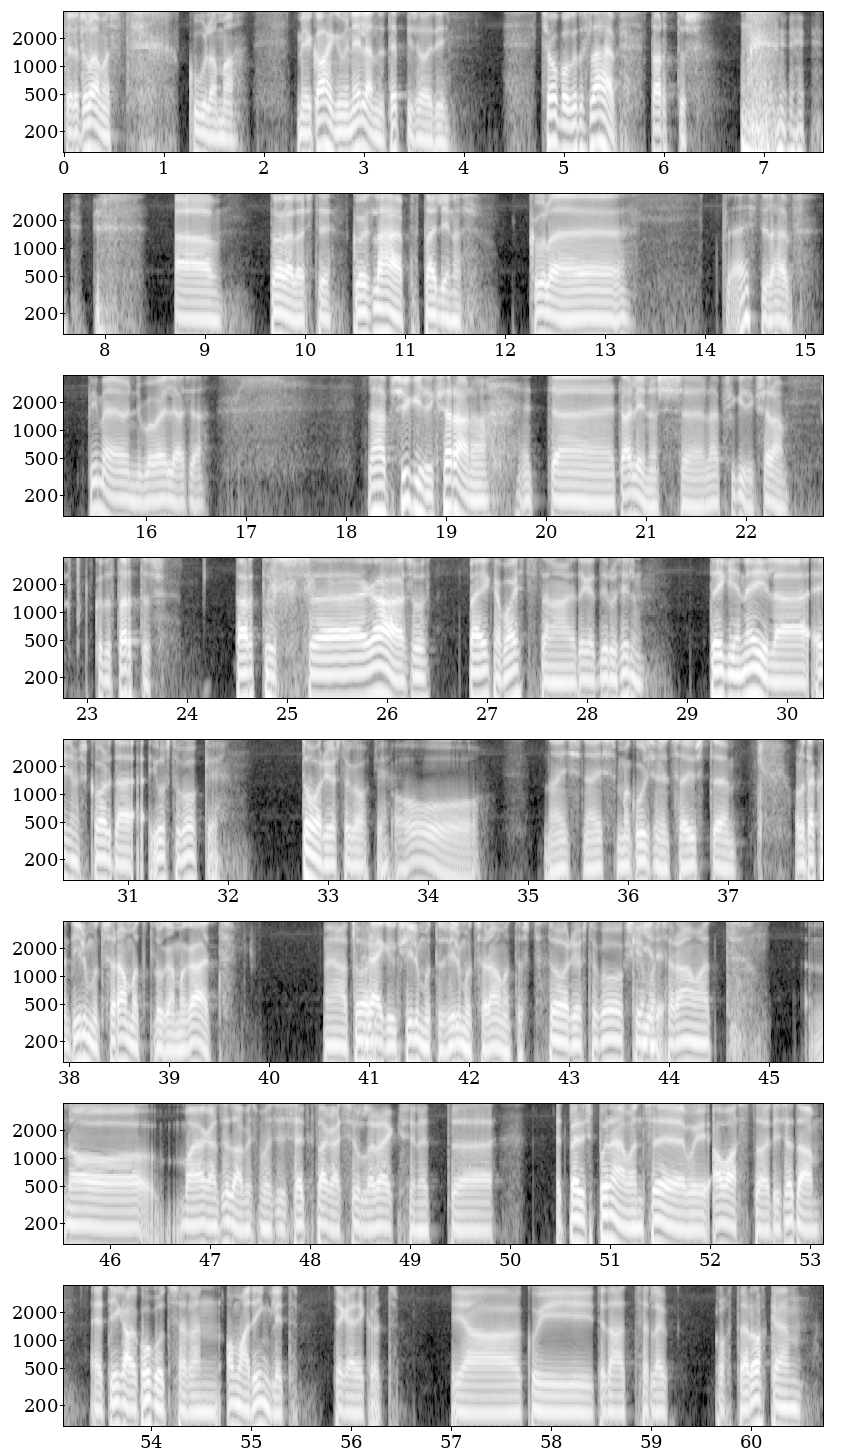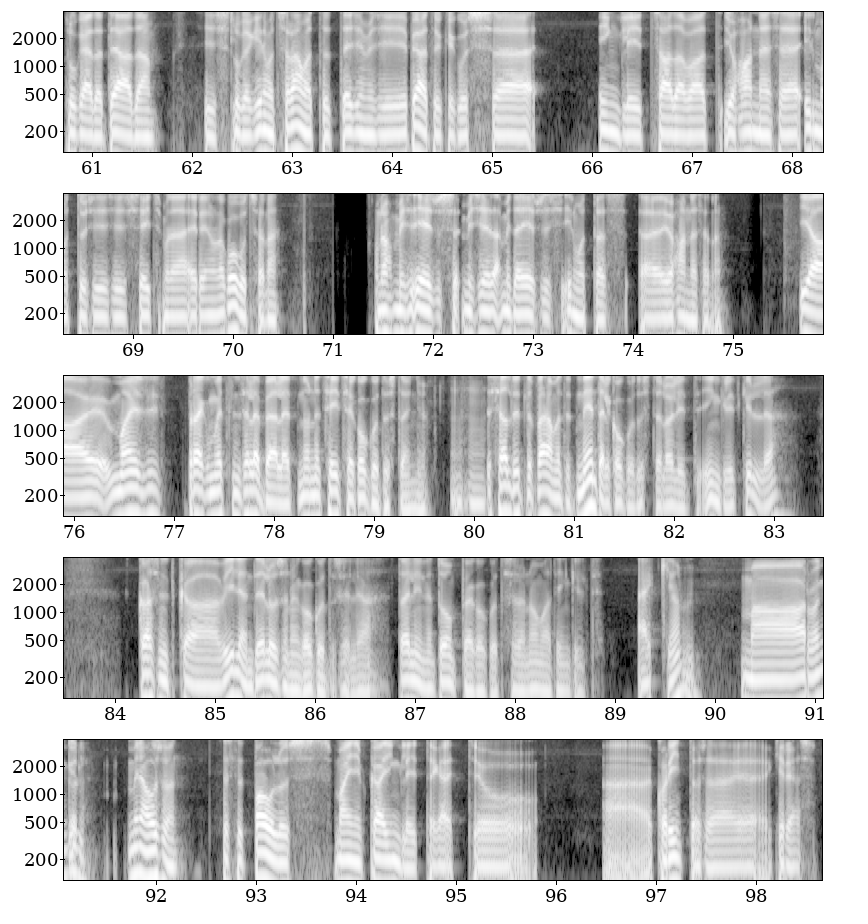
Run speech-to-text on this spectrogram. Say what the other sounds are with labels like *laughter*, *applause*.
tere tulemast kuulama meie kahekümne neljandat episoodi. Jobo, kuidas läheb Tartus *laughs* uh,? toredasti, kuidas läheb Tallinnas? kuule, hästi läheb, pime on juba väljas ja läheb sügiseks ära noh, et äh, Tallinnas äh, läheb sügiseks ära. kuidas Tartus? Tartus äh, ka suht päike paistis täna, oli tegelikult ilus ilm. Tegin eile esimest korda juustukooki, toorjuustukooki. oo, nice, nice, ma kuulsin, et sa just äh, oled hakanud ilmutuse raamatut lugema ka, et toor, räägi üks ilmutus ilmutuse raamatust. toorjuustukook, Üks kiire- ilmutuse raamat. no ma jagan seda, mis ma siis hetk tagasi sulle rääkisin, et, äh, et päris põnev on see või avastada oli seda, et igal kogudusel on omad inglid tegelikult. Ja kui te tahate selle kohta rohkem lugeda, teada, siis lugege ilmutuse raamatut, esimesi peatükke, kus äh, inglid saadavad Johannese ilmutusi siis seitsmele erinevale kogudusele. noh, mis Jeesus, mis, mida Jeesus siis ilmutas äh, Johannesele ja ma lihtsalt praegu mõtlesin selle peale, et no need seitse kogudust on ju, mm. -hmm. seal ta ütleb vähemalt, et nendel kogudustel olid inglid küll jah. Kas nüüd ka Viljandi Elusõna kogudusel ja Tallinna Toompea kogudusel on omad inglid? äkki on? ma arvan küll, mina usun, sest et Paulus mainib ka ingleid tegelikult ju äh, Korintuse kirjas.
